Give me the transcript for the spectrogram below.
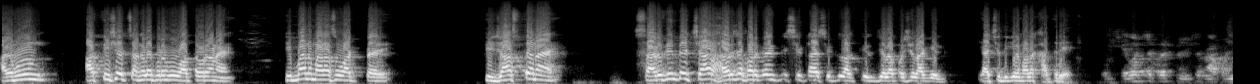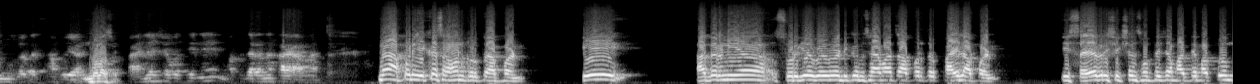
आणि म्हणून अतिशय चांगल्या प्रकारचं वातावरण आहे. किमान मला असं वाटतंय की जास्त नाही साडेतीन ते चार हजारच्या फरकाने सीट सीट लागतील जिल्हा परिषद लागेल याची देखील मला खात्री आहे. शेवटचा प्रश्न विचारून आपण मुलाखत थांबूया. बोला सर. पॅनलच्या वतीने मतदारांना काय आव्हान कराल? नाही आपण एकच आवाहन करतोय आपण की आदरणीय स्वर्गीय वेगवेगळ्या साहेबांचं आपण जर पाहिलं आपण की सह्याद्री शिक्षण संस्थेच्या माध्यमातून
